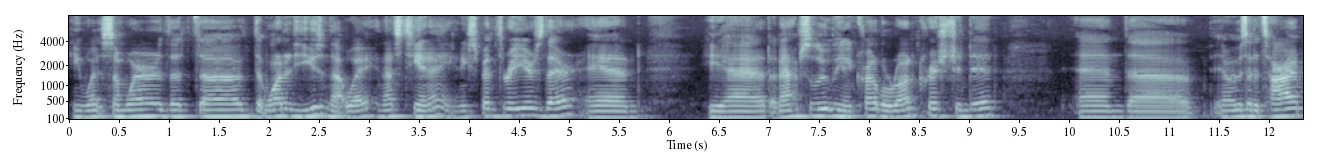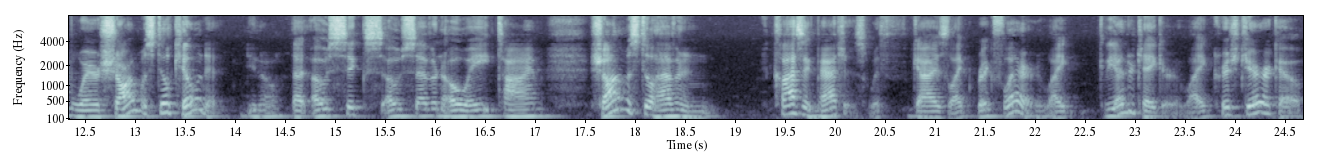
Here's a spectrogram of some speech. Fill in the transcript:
he went somewhere that uh, that wanted to use him that way, and that's TNA. And he spent three years there, and he had an absolutely incredible run. Christian did, and uh, you know, it was at a time where Shawn was still killing it you know, that 06, 07, 08 time, Shawn was still having classic matches with guys like Ric Flair, like The Undertaker, like Chris Jericho.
